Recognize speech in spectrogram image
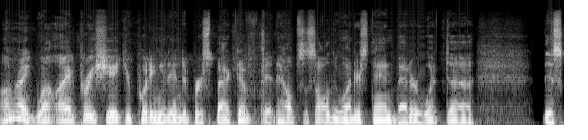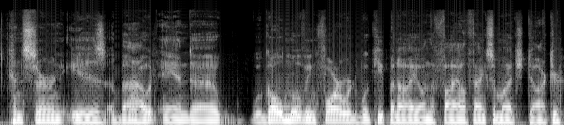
All right. Well, I appreciate you putting it into perspective. It helps us all to understand better what. Uh, this concern is about. And uh, we'll go moving forward. We'll keep an eye on the file. Thanks so much, Doctor.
